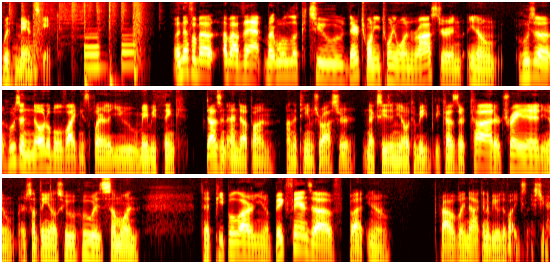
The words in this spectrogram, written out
with Manscaped. Enough about about that, but we'll look to their 2021 roster and you know who's a who's a notable Vikings player that you maybe think doesn't end up on on the team's roster next season. You know, it could be because they're cut or traded, you know, or something else. Who who is someone that people are you know big fans of, but you know probably not going to be with the Vikings next year.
